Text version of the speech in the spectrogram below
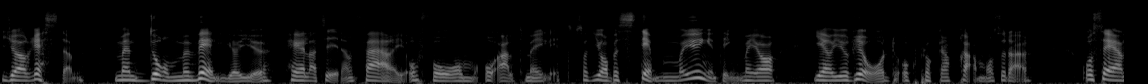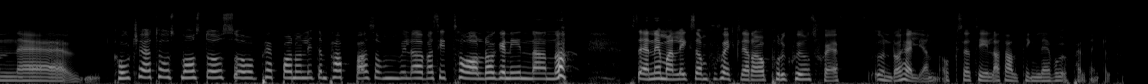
gör resten. Men de väljer ju hela tiden färg och form och allt möjligt. Så att jag bestämmer ju ingenting, men jag ger ju råd och plockar fram och sådär. Och sen eh, coachar jag toastmasters och peppar någon liten pappa som vill öva sitt tal dagen innan. Och sen är man liksom projektledare och produktionschef under helgen och ser till att allting lever upp helt enkelt.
